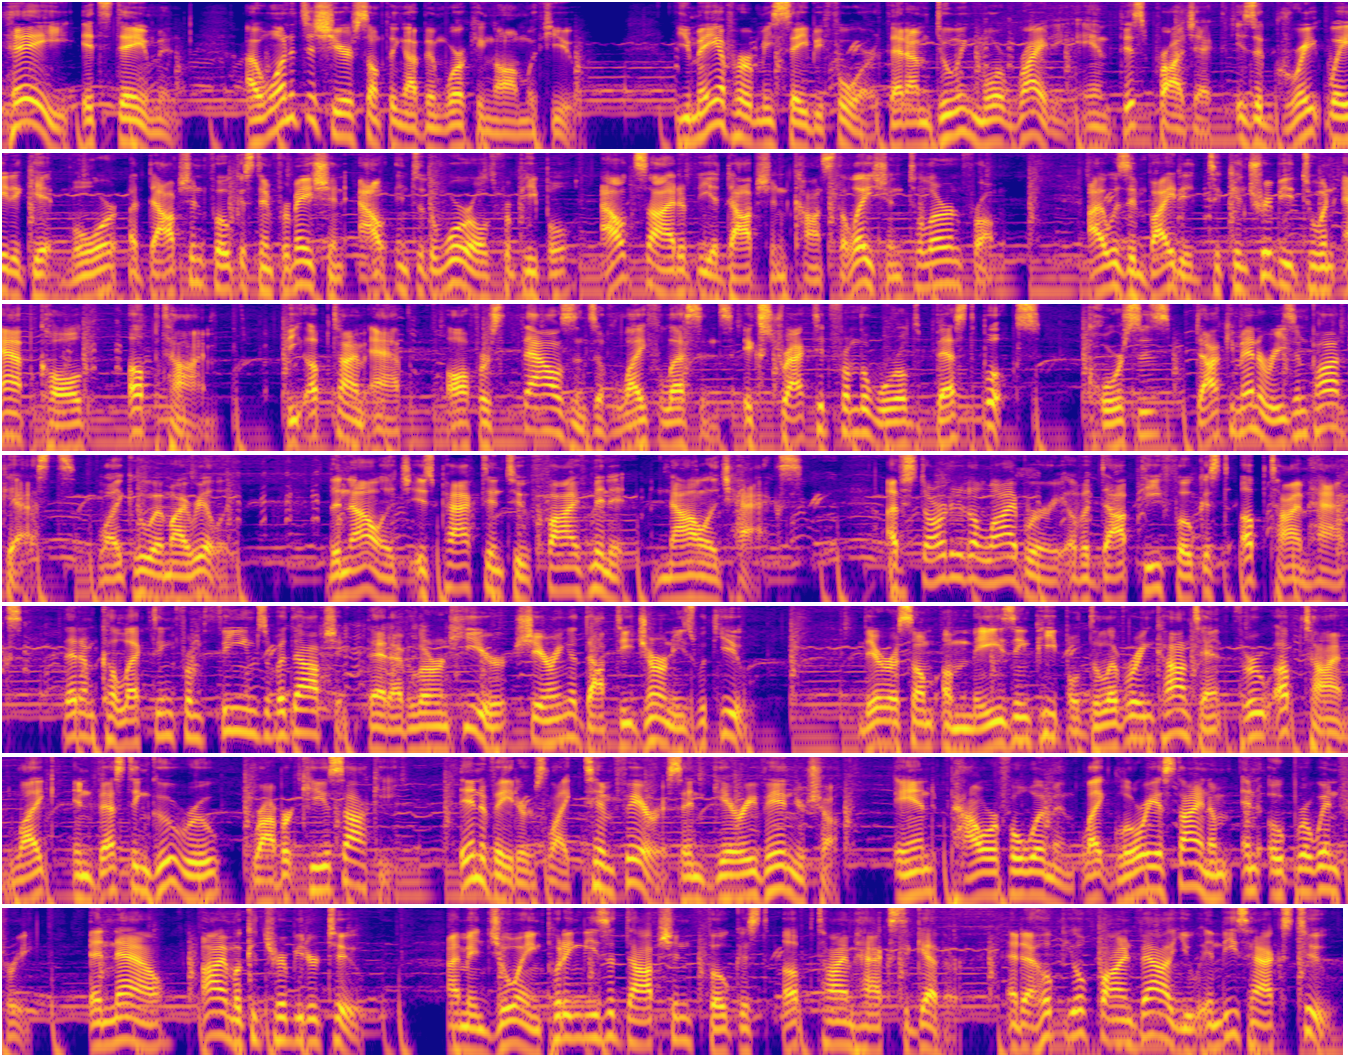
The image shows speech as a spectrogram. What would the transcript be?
Hey, it's Damon. I wanted to share something I've been working on with you. You may have heard me say before that I'm doing more writing, and this project is a great way to get more adoption focused information out into the world for people outside of the adoption constellation to learn from. I was invited to contribute to an app called Uptime. The Uptime app offers thousands of life lessons extracted from the world's best books, courses, documentaries, and podcasts, like Who Am I Really? The knowledge is packed into five minute knowledge hacks. I've started a library of adoptee focused uptime hacks that I'm collecting from themes of adoption that I've learned here sharing adoptee journeys with you. There are some amazing people delivering content through Uptime, like investing guru Robert Kiyosaki, innovators like Tim Ferriss and Gary Vaynerchuk, and powerful women like Gloria Steinem and Oprah Winfrey. And now I'm a contributor too. I'm enjoying putting these adoption focused uptime hacks together, and I hope you'll find value in these hacks too.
